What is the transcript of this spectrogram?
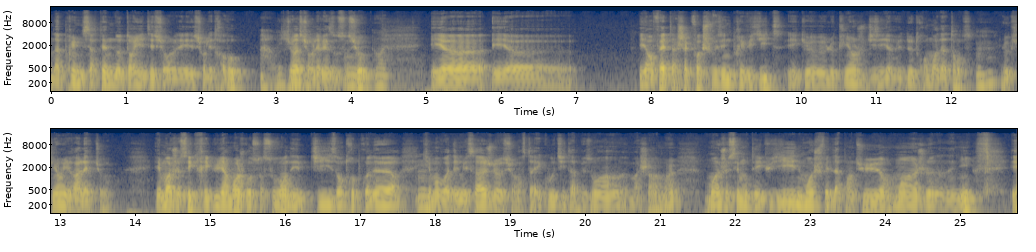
on a pris une certaine notoriété sur les, sur les travaux, Ah oui, tu vois, sur les réseaux sociaux. Et, euh, et, euh, et en fait, à chaque fois que je faisais une prévisite et que le client, je disais, il y avait 2-3 mois d'attente, Mhm. le client, il râlait, tu vois. Et moi, je sais que régulièrement, je reçois souvent des petits entrepreneurs qui Mm. m'envoient des messages sur Insta, écoute, si tu as besoin, euh, machin, moi, moi, je sais monter les cuisines, moi, je fais de la peinture, moi, je... Et,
